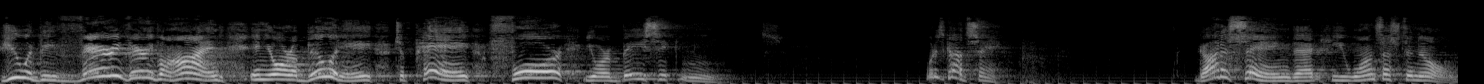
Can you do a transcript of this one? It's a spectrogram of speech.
you would be very, very behind in your ability to pay for your basic needs. What is God saying? God is saying that He wants us to know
